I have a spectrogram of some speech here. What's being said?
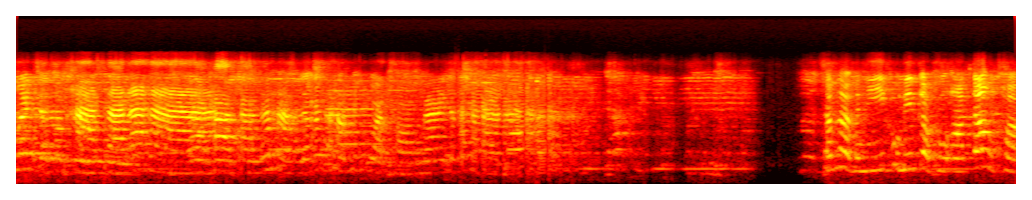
ไม่จะต้องขาดสารอาหาร ขาดสารอาหารแล้วก็จะทำให้ปวดท้องได้นะคะสำหรับวันนี้ครูมิ้นกับครูออฟต้องขอ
